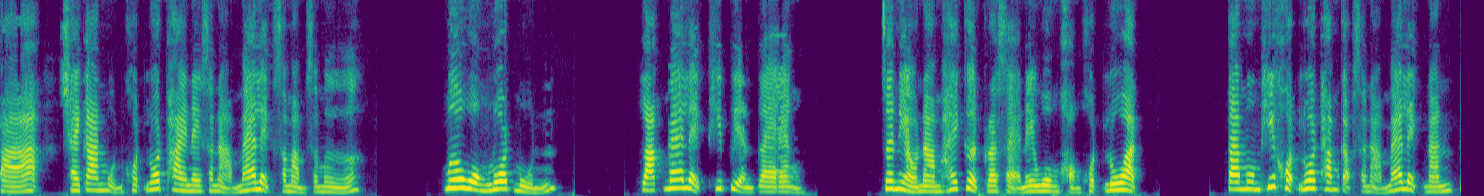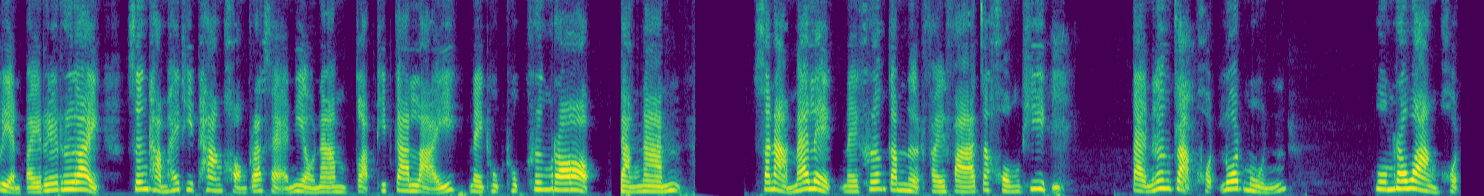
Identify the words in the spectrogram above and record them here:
ฟ้าใช้การหมุนขดลวดภายในสนามแม่เหล็กสม่ำเสมอ เมื่อวงลวดหมุน ลักแม่เหล็กที่เปลี่ยนแปลง จะเหนี่ยวนำให้เกิดกระแสในวงของขดลวด แต่มุมที่ขดลวดทำกับสนามแม่เหล็กนั้นเปลี่ยนไปเรื่อยๆ ซึ่งทำให้ทิศทางของกระแสเหนี่ยวนำกลับทิศการไหลในทุกๆ ครึ่งรอบ ดังนั้น สนามแม่เหล็กในเครื่องกำเนิดไฟฟ้าจะคงที่ แต่เนื่องจากขดลวดหมุน มุมระหว่างขด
